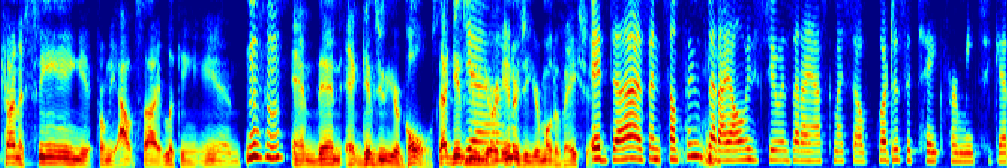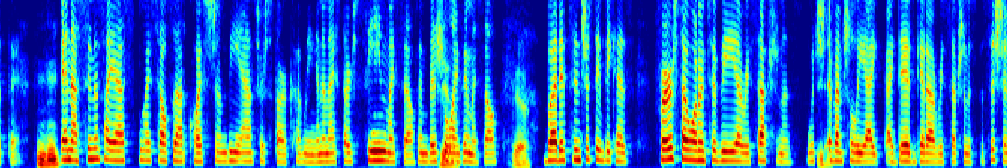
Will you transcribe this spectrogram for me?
kind of seeing it from the outside looking in, Mhm. and then it gives you your goals. That gives you your energy, your motivation. It does. And something that I always do is that I ask myself, what does it take for me to get there? Mhm. And as soon as I ask myself that question, the answers start coming. And then I start seeing myself and visualizing myself. Yeah. But it's interesting because first I wanted to be a receptionist, which Mhm. eventually I, I did get a receptionist position.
